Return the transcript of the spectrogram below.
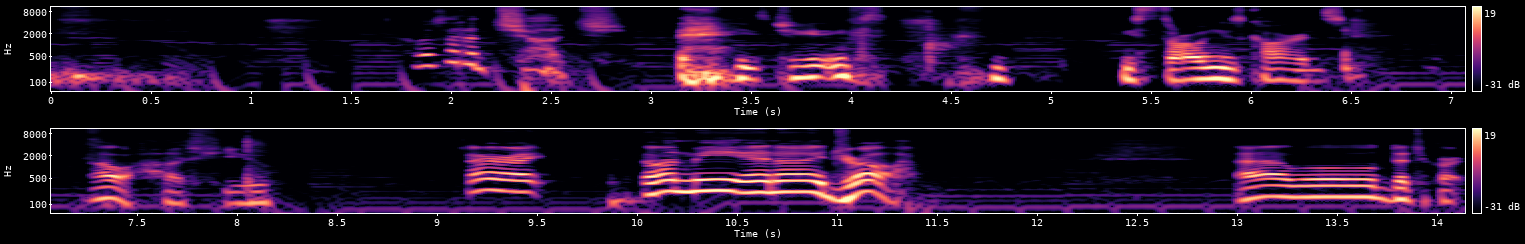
How's that a judge? He's cheating. He's throwing his cards. Oh, hush you. All right. On me, and I draw. I will ditch a card.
